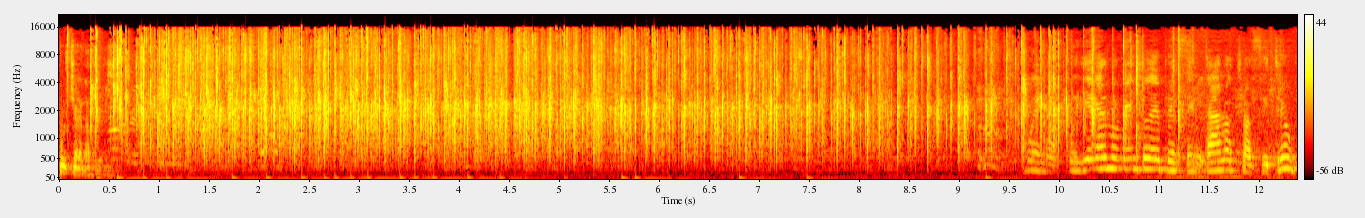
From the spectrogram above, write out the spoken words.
Muchas gracias. Bueno, pues llega el momento de presentar a nuestro anfitrión.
